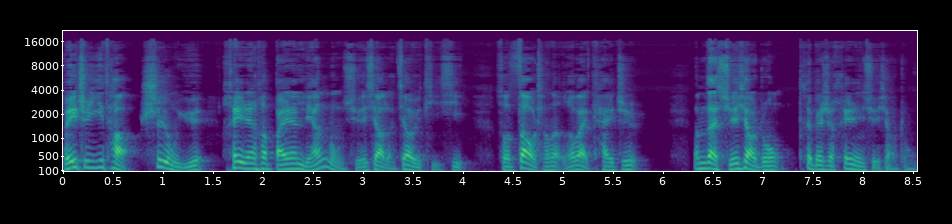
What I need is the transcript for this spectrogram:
维持一套适用于黑人和白人两种学校的教育体系所造成的额外开支。那么，在学校中，特别是黑人学校中，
